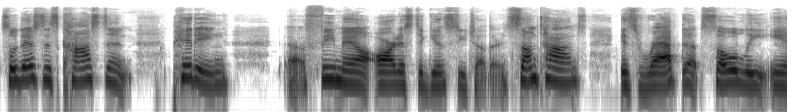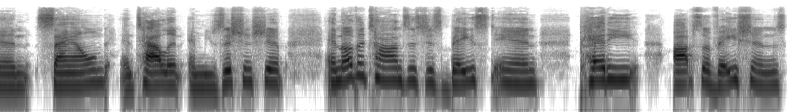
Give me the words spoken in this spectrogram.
So, there's this constant pitting uh, female artists against each other. Sometimes it's wrapped up solely in sound and talent and musicianship, and other times it's just based in petty observations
